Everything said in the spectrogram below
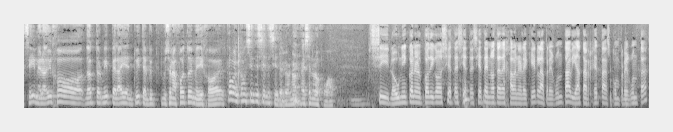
Sí, me lo dijo Dr. Mippel ahí en Twitter. Puso una foto y me dijo, es como el Code 777, pero no, ese no lo he jugado. Sí, lo único en el código 777 no te dejaban elegir la pregunta, había tarjetas con preguntas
